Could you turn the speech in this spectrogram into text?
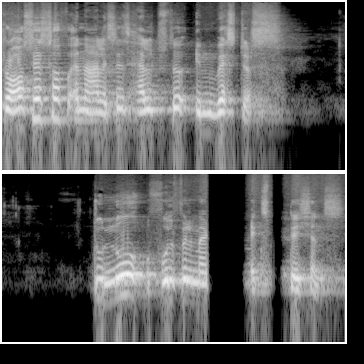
process of analysis helps the investors to know fulfillment expectations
